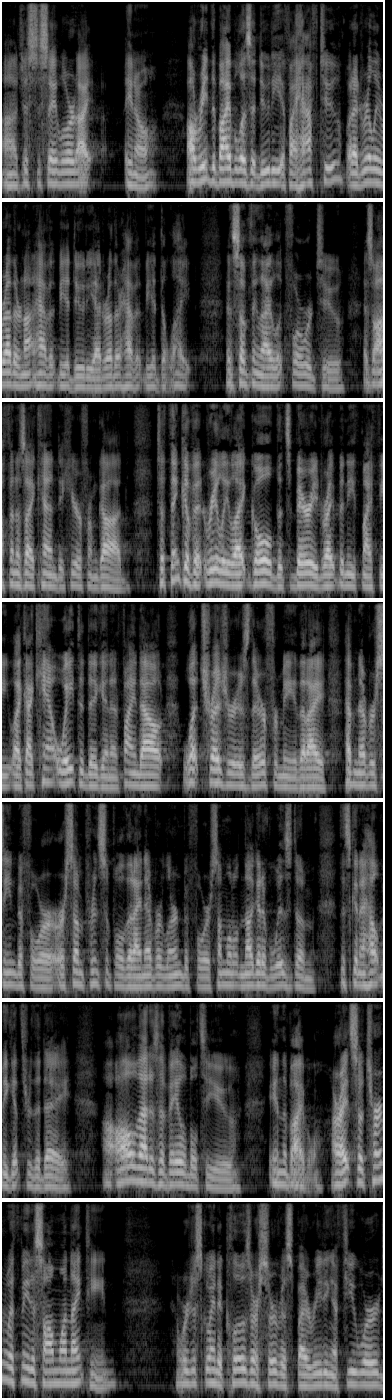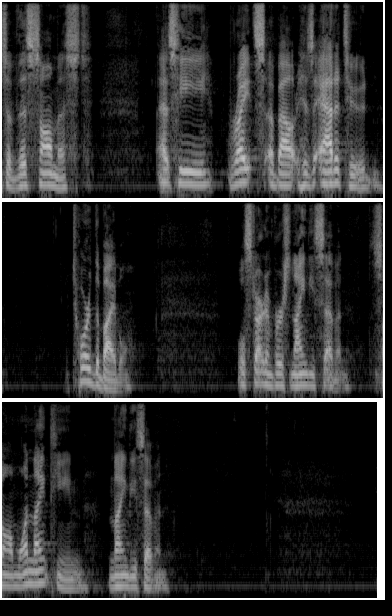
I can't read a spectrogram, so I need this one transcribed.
Uh, just to say, Lord, I, you know, I'll read the Bible as a duty if I have to, but I'd really rather not have it be a duty. I'd rather have it be a delight. It's something that I look forward to as often as I can to hear from God. To think of it really like gold that's buried right beneath my feet. Like I can't wait to dig in and find out what treasure is there for me that I have never seen before, or some principle that I never learned before, some little nugget of wisdom that's going to help me get through the day. All that is available to you in the Bible. All right, so turn with me to Psalm 119. And we're just going to close our service by reading a few words of this psalmist as he writes about his attitude toward the Bible. We'll start in verse 97, Psalm 119, 97.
